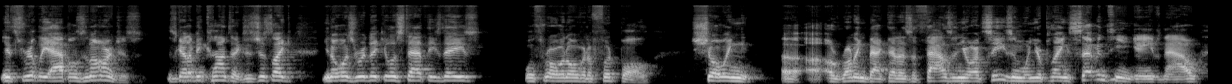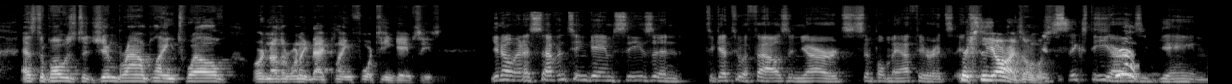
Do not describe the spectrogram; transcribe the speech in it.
it's really apples and oranges. There's got to be context. It's just like you know what's a ridiculous stat these days. We'll throw it over to football, showing a, a running back that has a thousand yard season when you're playing 17 games now, as opposed to Jim Brown playing 12 or another running back playing 14 game season. You know, in a 17 game season, to get to a thousand yards, simple math here, it's, it's 60 yards almost. It's 60 yards yeah. a game,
